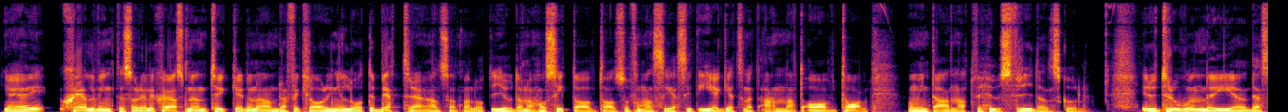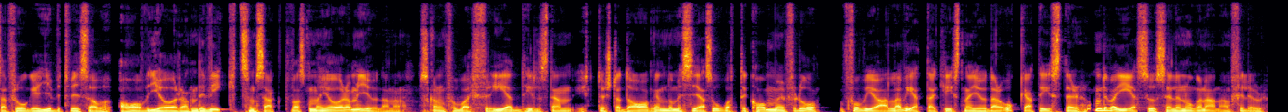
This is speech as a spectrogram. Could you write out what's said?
Jag är själv inte så religiös, men tycker den andra förklaringen låter bättre. Alltså att man låter judarna ha sitt avtal, så får man se sitt eget som ett annat avtal, om inte annat för husfridens skull. Är du troende är dessa frågor givetvis av avgörande vikt. Som sagt, vad ska man göra med judarna? Ska de få vara i fred tills den yttersta dagen då Messias återkommer? För då får vi ju alla veta, kristna judar och ateister, om det var Jesus eller någon annan filur.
